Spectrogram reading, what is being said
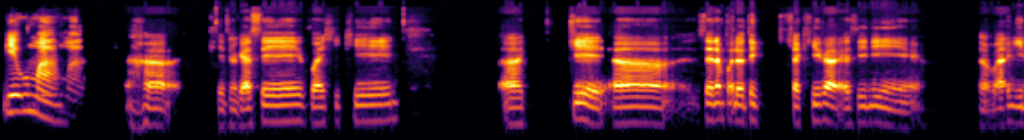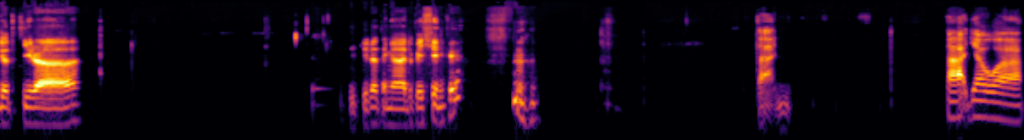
Ya Uma. okay, terima kasih Puan Ashikin. Okey. Uh, saya nampak Dr. Shakira kat sini. Selamat pagi Dr. Kira. Dia kira tengah ada passion ke? tak tak jawab.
